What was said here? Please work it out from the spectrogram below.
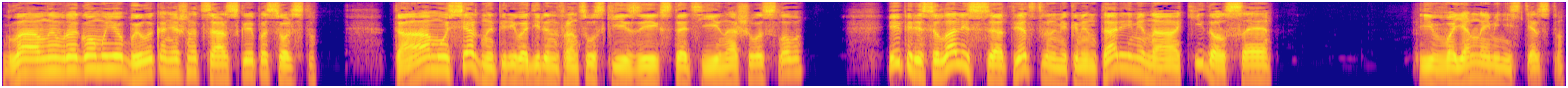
Главным врагом ее было, конечно, царское посольство. Там усердно переводили на французский язык статьи нашего слова и пересылались с соответственными комментариями на Кидорсе и в военное министерство.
